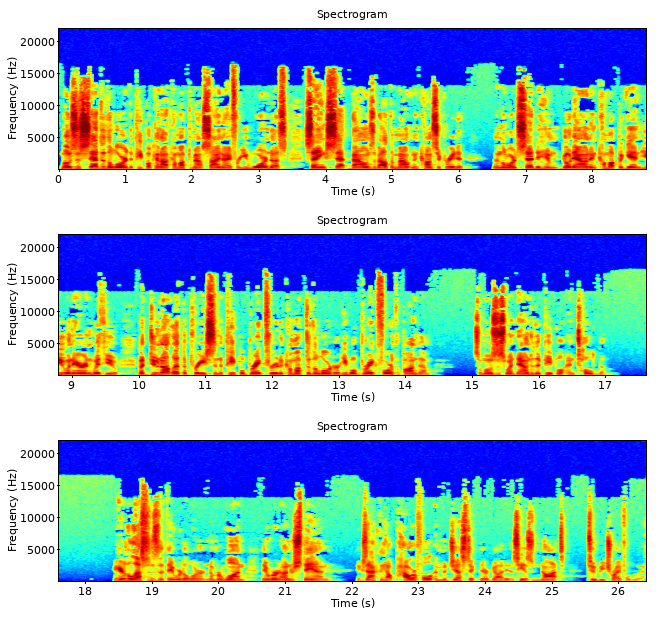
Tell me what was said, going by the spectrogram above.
Moses said to the Lord, The people cannot come up to Mount Sinai, for you warned us, saying, Set bounds about the mountain and consecrate it. Then the Lord said to him, Go down and come up again, you and Aaron with you, but do not let the priests and the people break through to come up to the Lord, or he will break forth upon them. So Moses went down to the people and told them. And here are the lessons that they were to learn. Number one, they were to understand exactly how powerful and majestic their God is. He is not to be trifled with.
